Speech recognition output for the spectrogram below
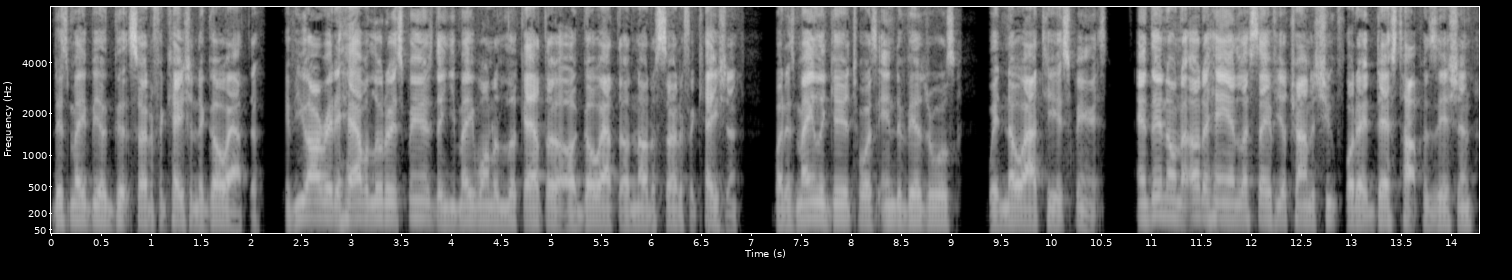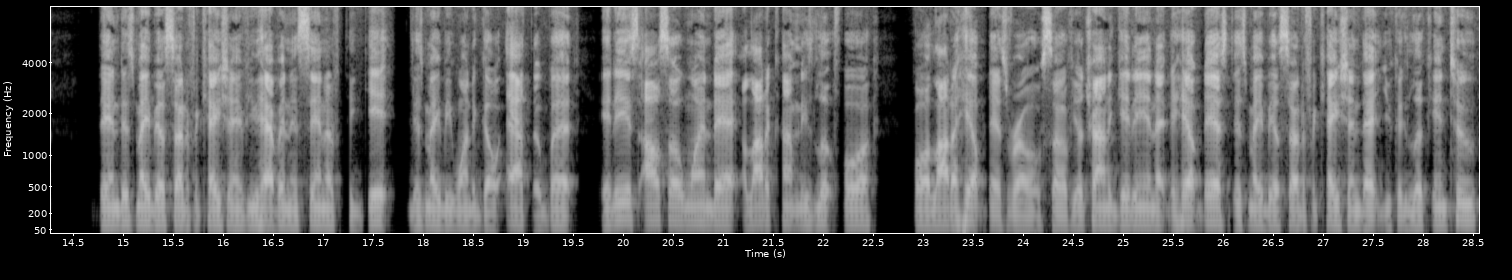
this may be a good certification to go after. If you already have a little experience, then you may want to look after or go after another certification. But it's mainly geared towards individuals with no IT experience. And then on the other hand, let's say if you're trying to shoot for that desktop position, then this may be a certification. If you have an incentive to get, this may be one to go after. But it is also one that a lot of companies look for for a lot of help desk roles. So if you're trying to get in at the help desk, this may be a certification that you could look into,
